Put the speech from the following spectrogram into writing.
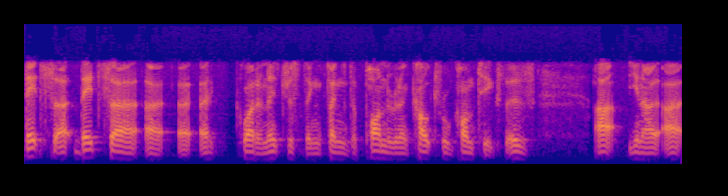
that's, a, that's a, a, a quite an interesting thing to ponder in a cultural context. Is uh, you know. Uh,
